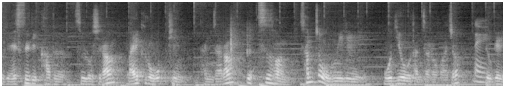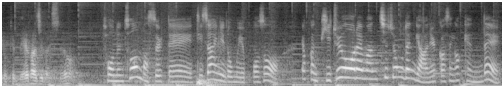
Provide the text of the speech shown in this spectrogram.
여기 SD 카드 슬롯이랑 마이크로 5핀 단자랑 옥스선 3.5mm 오디오 단자라고 하죠. 네. 이게 이렇게 네 가지가 있어요. 저는 처음 봤을 때 디자인이 너무 예뻐서 약간 비주얼에만 치중된 게 아닐까 생각했는데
